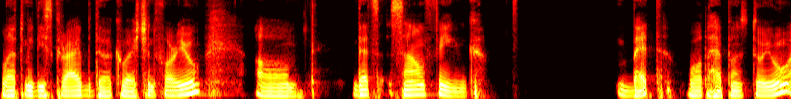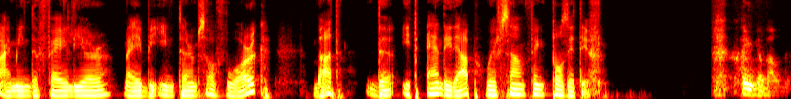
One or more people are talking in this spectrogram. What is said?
Let me describe the question for you. Um, that's something bad what happens to you. I mean, the failure maybe in terms of work, but the, it ended up with something positive. Think about it.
